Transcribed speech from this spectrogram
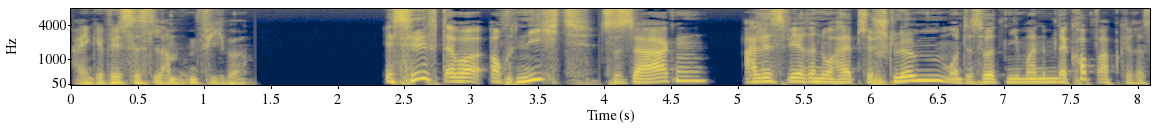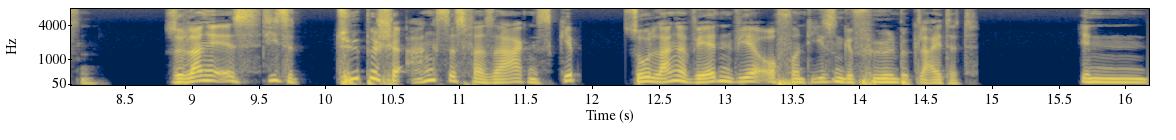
ein gewisses Lampenfieber. Es hilft aber auch nicht zu sagen, alles wäre nur halb so schlimm und es wird niemandem der Kopf abgerissen. Solange es diese typische Angst des Versagens gibt, so lange werden wir auch von diesen Gefühlen begleitet. In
